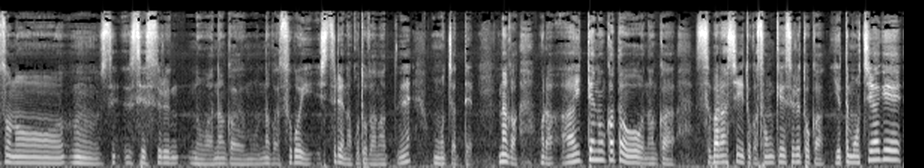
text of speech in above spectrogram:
その、うん、接するのはなんかもうなんかすごい失礼なことだなってね、思っちゃって。なんか、ほら、相手の方をなんか素晴らしいとか尊敬するとか言って持ち上げ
